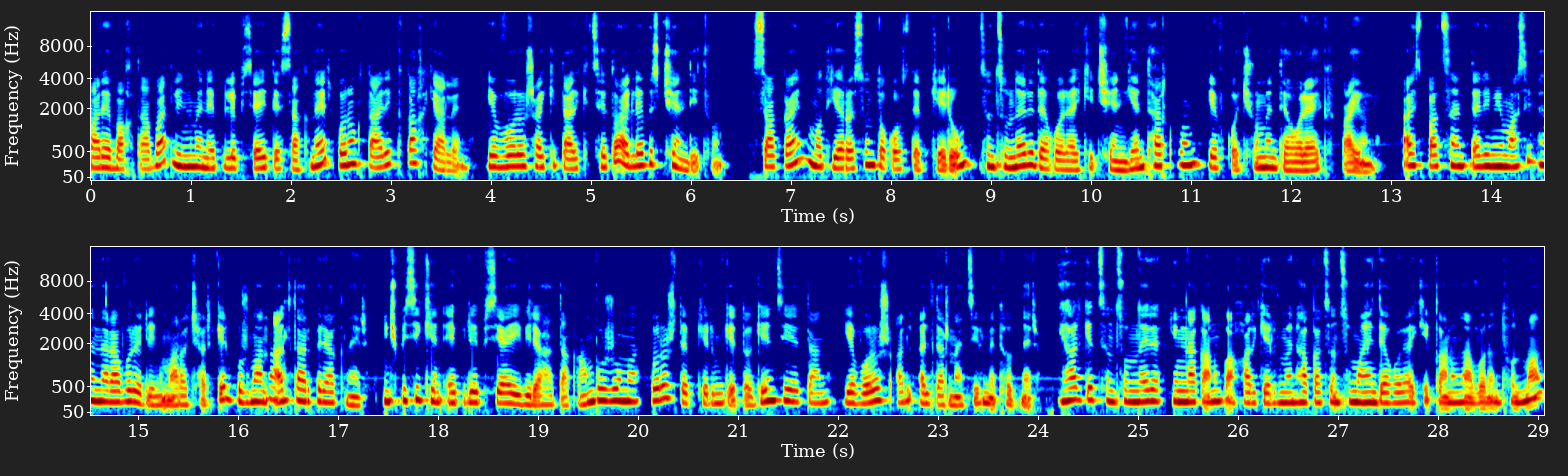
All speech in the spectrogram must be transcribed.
բարեբախտաբար լինում են էպիլեպսիայի տեսակներ, որոնք տարիք կախյալ են եւ որոշակի տարիքից հետո այլևս չեն դիտվում։ Սակայն մոտ 30% դեպքերում ցնցումները դեղորայքի չեն ենթարկվում եւ կոչվում են դեղորայք կայուն։ Այս պացիենտների մի մասին հնարավոր է լինում առաջարկել բուժման այլ տարբերակներ, ինչպիսիք են էպիլեպսիայի վիրահատական բուժումը, որոշ դեպքերում կետոգեն դիետան եւ որոշ այլ ալտերնատիվ մեթոդներ։ Իհարկե ցնցումները հիմնականում կանխարգելվում են հակացնցումային դեղորայքի կանոնավոր ընդունմամբ,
